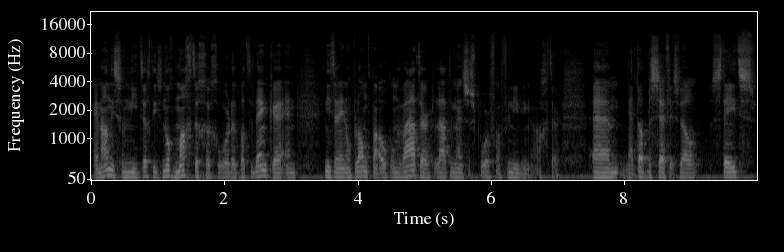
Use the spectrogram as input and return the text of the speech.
helemaal niet zo nietig. Die is nog machtiger geworden wat te denken. En niet alleen op land, maar ook onder water laten mensen spoor van vernieling achter. Ehm, ja, dat besef is wel steeds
